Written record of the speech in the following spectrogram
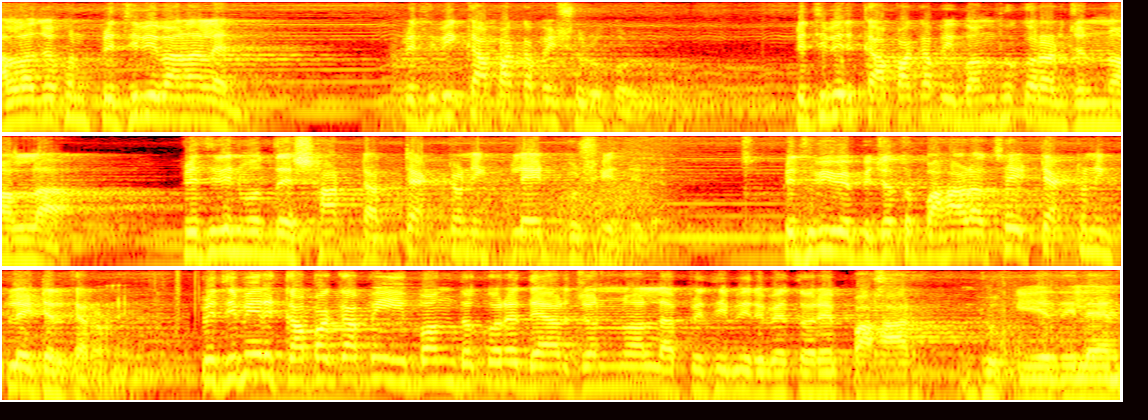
আল্লাহ যখন পৃথিবী বানালেন, পৃথিবী কাঁপাকাঁপি শুরু করল। পৃথিবীর কাঁপাকাঁপি বন্ধ করার জন্য আল্লাহ পৃথিবীর মধ্যে ষাটটা ট্যাকটনিক প্লেট বসিয়ে দিলেন। পৃথিবীব্যাপী যত পাহাড় আছে এই ট্যাকটনিক প্লেটের কারণে। পৃথিবীর কাঁপাকাঁপি বন্ধ করে দেওয়ার জন্য আল্লাহ পৃথিবীর ভেতরে পাহাড় ঢুকিয়ে দিলেন।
